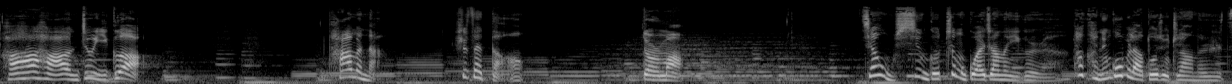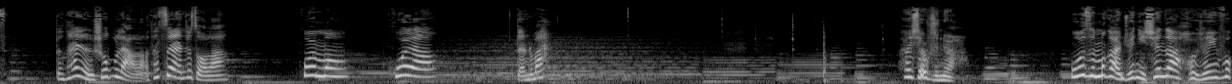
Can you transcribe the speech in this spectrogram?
好，好，好，你就一个。他们呢，是在等，等什么？江武性格这么乖张的一个人，他肯定过不了多久这样的日子。等他忍受不了了，他自然就走了。会吗？会啊，等着吧。哎，小侄女，我怎么感觉你现在好像一副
